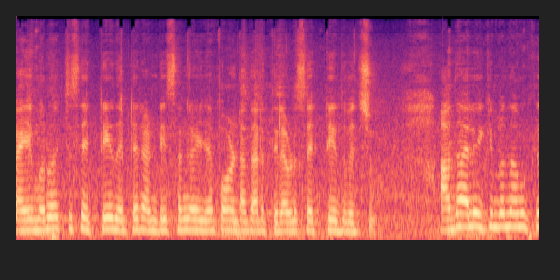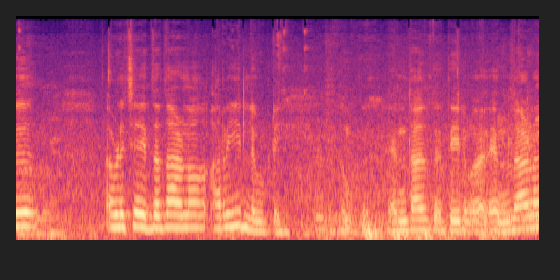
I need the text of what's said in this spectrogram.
ടൈമർ വെച്ച് സെറ്റ് ചെയ്തിട്ട് രണ്ട് ദിവസം കഴിഞ്ഞാൽ പോകേണ്ട തരത്തിൽ അവൾ സെറ്റ് ചെയ്ത് വെച്ചു. അതാലോചിക്കുമ്പോൾ നമുക്ക് അവൾ ചെയ്തതാണോ അറിയില്ല കുട്ടി. നമുക്ക് എന്താ തീരുമാനം? എന്താണ്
